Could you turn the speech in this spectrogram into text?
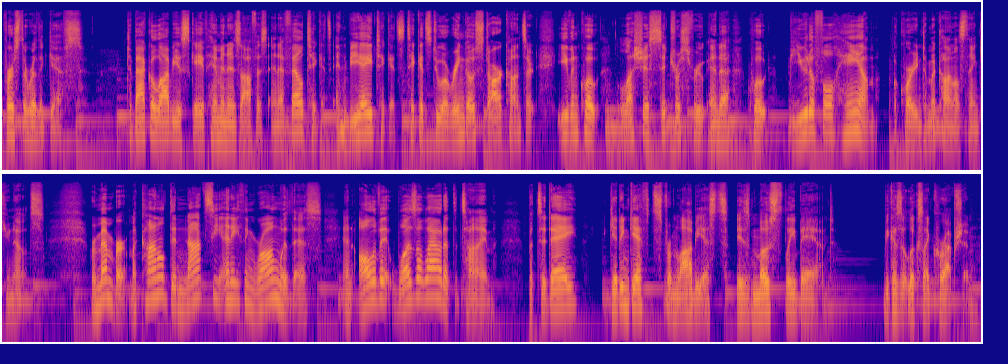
First, there were the gifts. Tobacco lobbyists gave him and his office NFL tickets, NBA tickets, tickets to a Ringo Starr concert, even, quote, luscious citrus fruit and a, quote, beautiful ham, according to McConnell's thank you notes. Remember, McConnell did not see anything wrong with this, and all of it was allowed at the time. But today, getting gifts from lobbyists is mostly banned because it looks like corruption.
